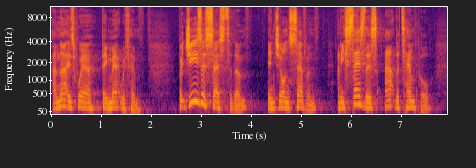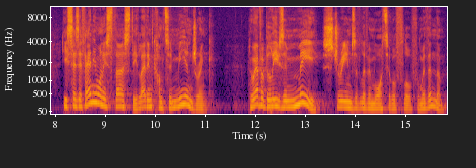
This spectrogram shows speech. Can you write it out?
And that is where they met with him. But Jesus says to them in John 7 and he says this at the temple. He says, If anyone is thirsty, let him come to me and drink. Whoever believes in me, streams of living water will flow from within them.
